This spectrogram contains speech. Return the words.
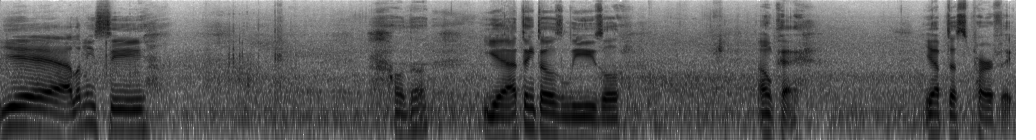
yeah, let me see. Hold on. Yeah, I think those leaves will, okay. Yep, that's perfect.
